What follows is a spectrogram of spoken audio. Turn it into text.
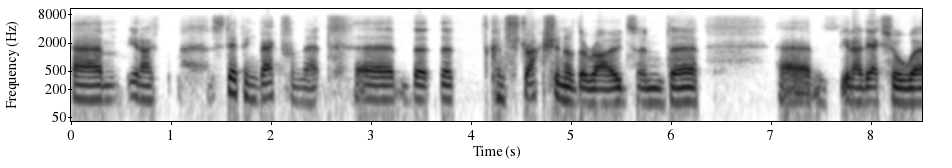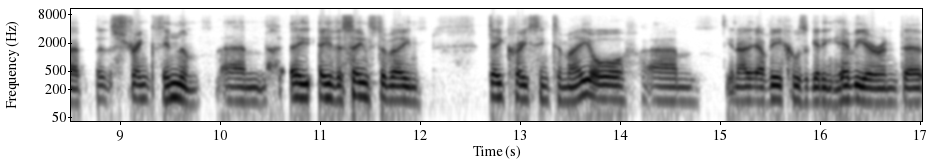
um, you know, stepping back from that, uh, the, the construction of the roads and uh, um, you know, the actual uh, strength in them um, e- either seems to be decreasing to me, or um, you know, our vehicles are getting heavier and uh,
